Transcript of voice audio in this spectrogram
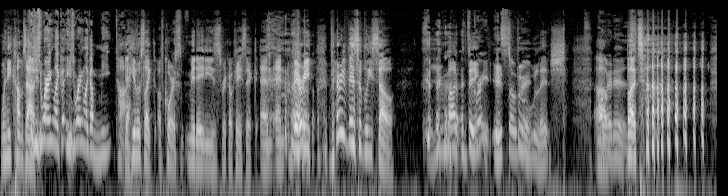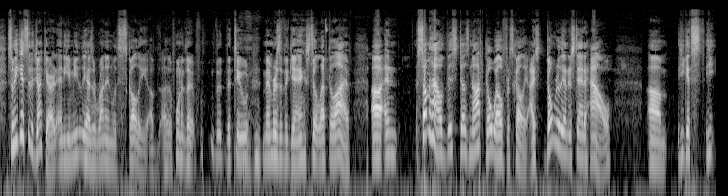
when he comes out. He's wearing like a, he's wearing like a meat tie. Yeah, he looks like, of course, mid '80s Ric Ocasek, and and very, very visibly so. You might It's think great. it's, It's so great. foolish. Oh, Um, it is. But so he gets to the junkyard and he immediately has a run-in with Scully, of, of one of the, the the two members of the gang still left alive, uh, and somehow this does not go well for Scully. I don't really understand how. Um, he gets he.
